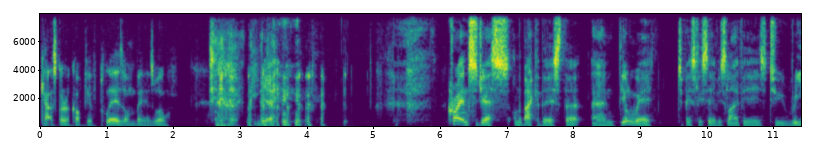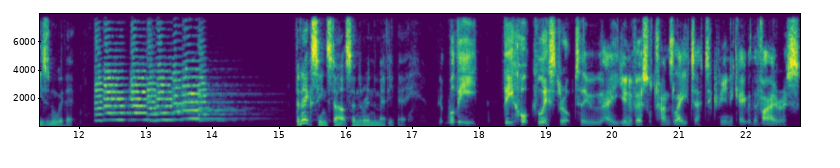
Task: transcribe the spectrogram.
Cat's got a copy of Play Zombie as well. yeah. Kryten suggests on the back of this that um, the only way to basically save his life is to reason with it. The next scene starts and they're in the Medi Bay. Well, the the hook Lister up to a universal translator to communicate with the virus.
